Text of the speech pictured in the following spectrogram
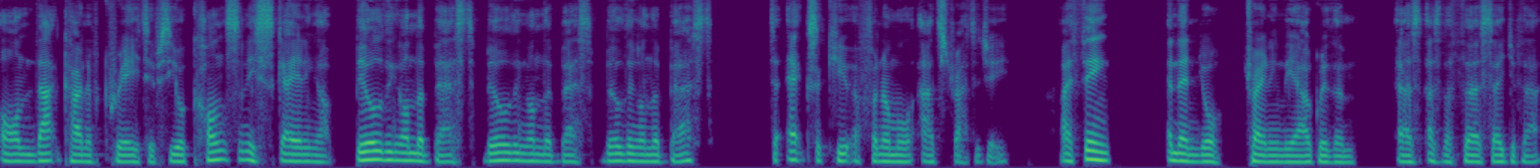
on that kind of creative. So you're constantly scaling up, building on the best, building on the best, building on the best to execute a phenomenal ad strategy. I think, and then you're training the algorithm as, as the third stage of that.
